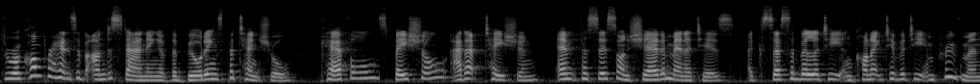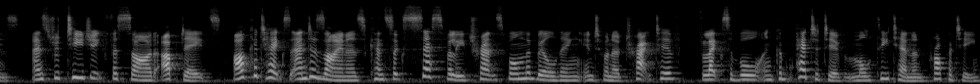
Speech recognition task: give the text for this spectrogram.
Through a comprehensive understanding of the building's potential, careful spatial adaptation, emphasis on shared amenities, accessibility and connectivity improvements, and strategic facade updates, architects and designers can successfully transform the building into an attractive, flexible, and competitive multi tenant property.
